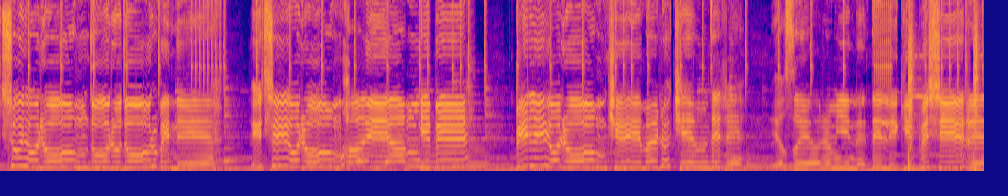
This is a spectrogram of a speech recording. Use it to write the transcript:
Uçuyorum durdur beni. İçiyorum hayyam gibi. Biliyorum kim ölü kim diri Yazıyorum yine deli gibi şiiri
